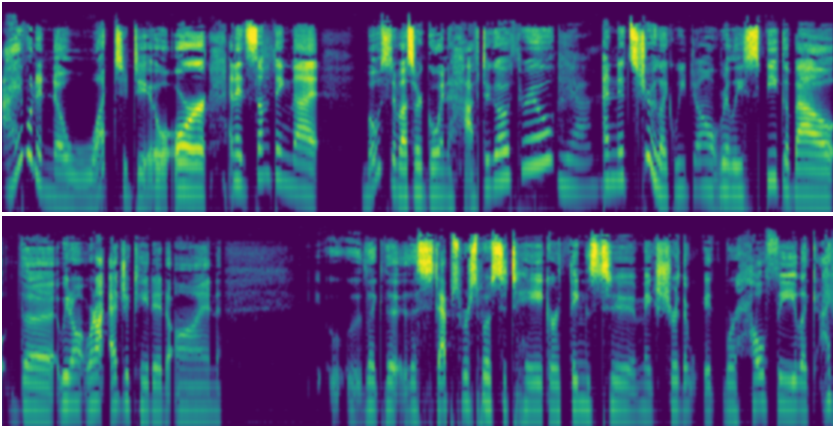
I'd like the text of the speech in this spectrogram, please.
i wouldn't know what to do or and it's something that most of us are going to have to go through Yeah. and it's true like we don't really speak about the we don't we're not educated on like the the steps we're supposed to take or things to make sure that it, we're healthy like I,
